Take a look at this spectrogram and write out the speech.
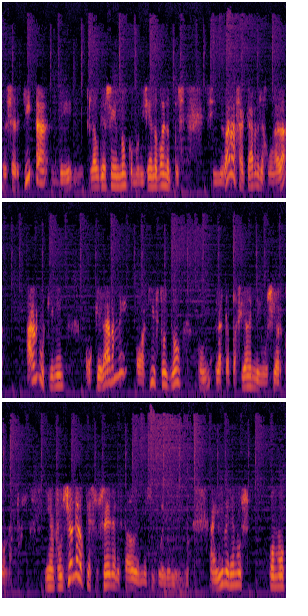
pues, cerquita de Claudia Sheinbaum, como diciendo, bueno, pues si me van a sacar de la jugada, algo tienen o quedarme o aquí estoy yo con la capacidad de negociar con otros. Y en función de lo que sucede en el Estado de México el domingo, ahí veremos cómo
